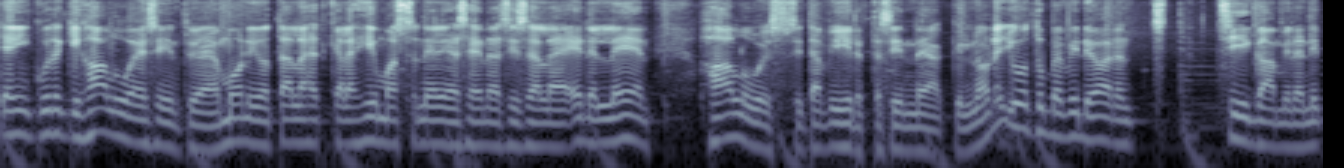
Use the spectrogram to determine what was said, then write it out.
jengi kuitenkin haluaa esiintyä ja moni on tällä hetkellä himassa neljän seinän sisällä ja edelleen haluaisi sitä viihdettä sinne. Ja kyllä noiden YouTube-videoiden tsiigaaminen, niin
